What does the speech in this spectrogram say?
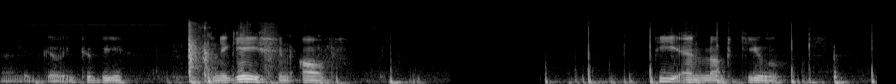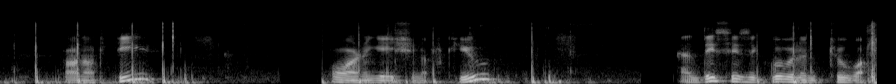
And it's going to be the negation of P and not Q not P or negation of Q. And this is equivalent to what?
